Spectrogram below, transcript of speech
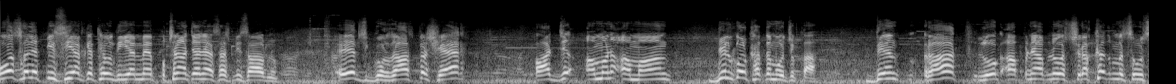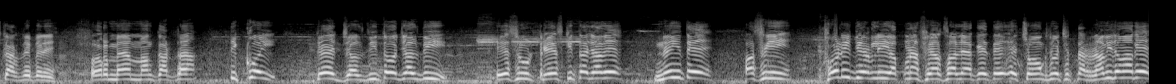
ਉਸ ਵੇਲੇ ਪੀਸੀਆਰ ਕਿੱਥੇ ਹੁੰਦੀ ਹੈ? ਮੈਂ ਪੁੱਛਣਾ ਚਾਹੁੰਦਾ ਐਸਐਸਪੀ ਸਾਹਿਬ ਨੂੰ। ਇਹ ਗੁਰਦਾਸਪੁਰ ਸ਼ਹਿਰ, ਅੱਜ ਅਮਨ ਅਮਾਨ ਬਿਲਕੁਲ ਖਤਮ ਹੋ ਚੁੱਕਾ ਦਿਨ ਰਾਤ ਲੋਕ ਆਪਣੇ ਆਪ ਨੂੰ ਸੁਰੱਖਿਅਤ ਮਹਿਸੂਸ ਕਰਦੇ ਪਏ ਨੇ ਔਰ ਮੈਂ ਮੰਗ ਕਰਦਾ ਇੱਕੋ ਹੀ ਕਿ ਜਲਦੀ ਤੋਂ ਜਲਦੀ ਇਸ ਨੂੰ ਟਰੇਸ ਕੀਤਾ ਜਾਵੇ ਨਹੀਂ ਤੇ ਅਸੀਂ ਥੋੜੀ ਦੇਰ ਲਈ ਆਪਣਾ ਫੈਸਲਾ ਲੈ ਕੇ ਤੇ ਇਹ ਚੌਂਕ ਦੇ ਵਿੱਚ ਧਰਨਾ ਵੀ ਦੇਵਾਂਗੇ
